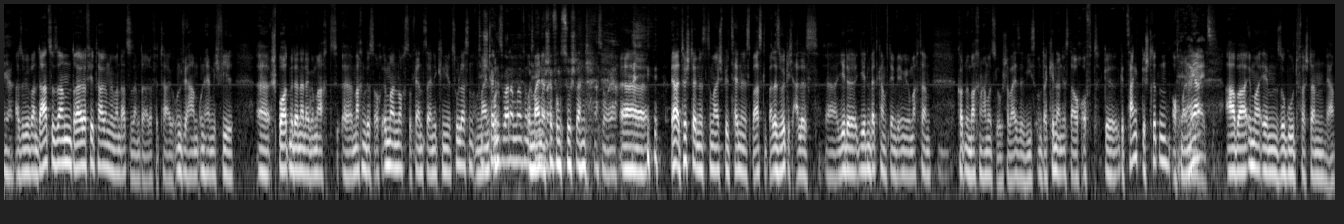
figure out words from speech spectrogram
Ja. Also wir waren da zusammen drei oder vier Tage und wir waren da zusammen drei oder vier Tage und wir haben unheimlich viel äh, Sport miteinander gemacht, äh, machen das auch immer noch, sofern es seine Knie zulassen. Und mein, Tischtennis und, war da mal so ein und mein Thema, ne? Erschöpfungszustand. Achso, ja. Äh, ja, Tischtennis zum Beispiel, Tennis, Basketball, also wirklich alles. Äh, jede, jeden Wettkampf, den wir irgendwie gemacht haben, konnten wir machen, haben uns logischerweise, wie es unter Kindern ist, da auch oft ge gezankt, gestritten, auch mal mehr. Ehrgeiz. Aber immer eben so gut verstanden, ja.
